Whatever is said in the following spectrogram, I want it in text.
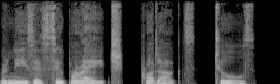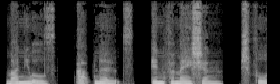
Renesas SuperH, products, tools, manuals, app notes, information SH4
